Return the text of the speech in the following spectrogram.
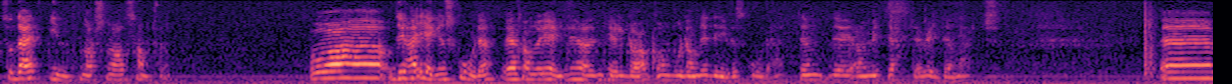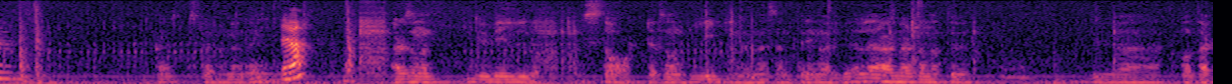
Så det er et internasjonalt samfunn. Og de har egen skole. og Jeg kan jo egentlig ha en hel dag om hvordan de driver skole her. Den, det er mitt hjerte veldig nært. Um, Kan jeg spørre om en ting? ja. Er det sånn at du vil starte et sånt lignende senter i Norge, eller er det mer sånn at du, du eh, på en måte er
